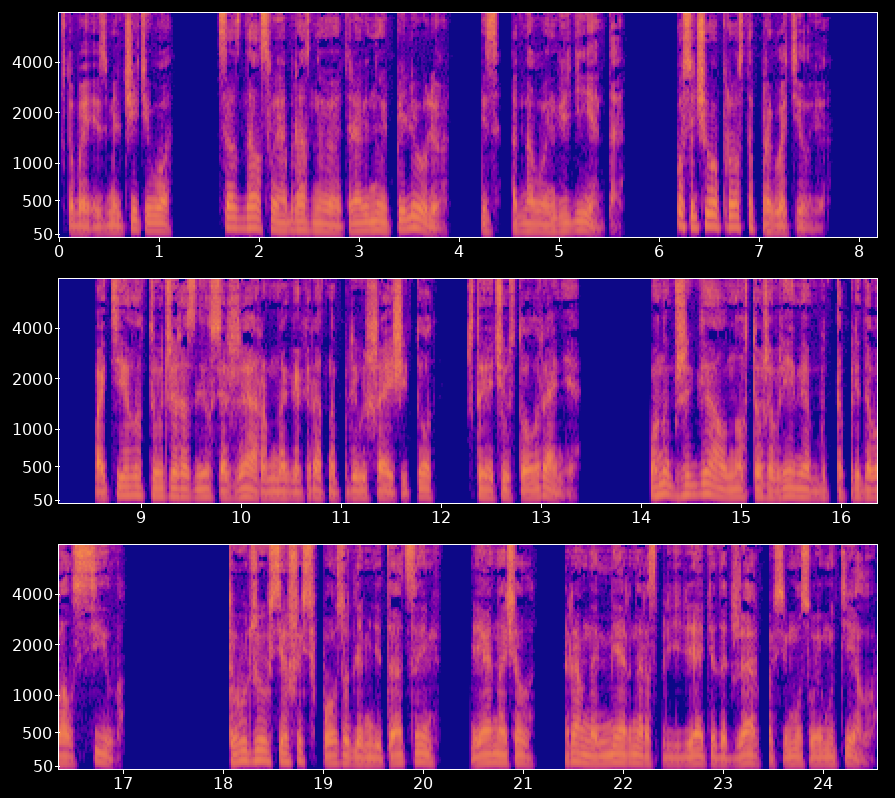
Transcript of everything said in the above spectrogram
чтобы измельчить его, создал своеобразную травяную пилюлю из одного ингредиента, после чего просто проглотил ее. По телу тут же разлился жар, многократно превышающий тот, что я чувствовал ранее. Он обжигал, но в то же время будто придавал сил. Тут же, усевшись в позу для медитации, я начал равномерно распределять этот жар по всему своему телу.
